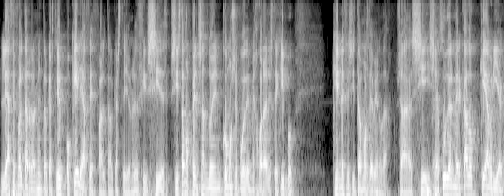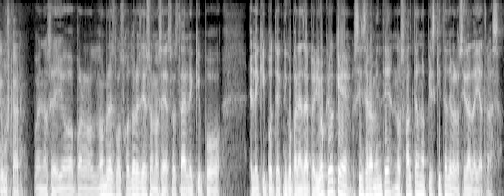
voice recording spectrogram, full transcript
¿le hace falta realmente al Castellón o qué le hace falta al Castellón? Es decir, si, si estamos pensando en cómo se puede mejorar este equipo, ¿qué necesitamos de verdad? O sea, si se acude al mercado, ¿qué habría que buscar? Pues no sé, yo por los nombres, los jugadores y eso, no sé, eso está el equipo el equipo técnico para entrar, pero yo creo que sinceramente nos falta una pizquita de velocidad ahí atrás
